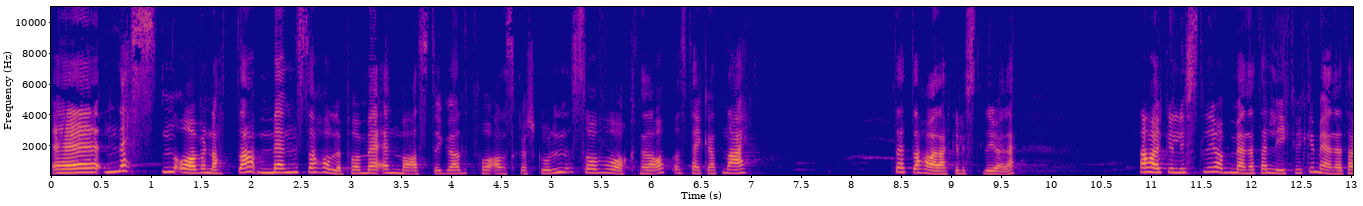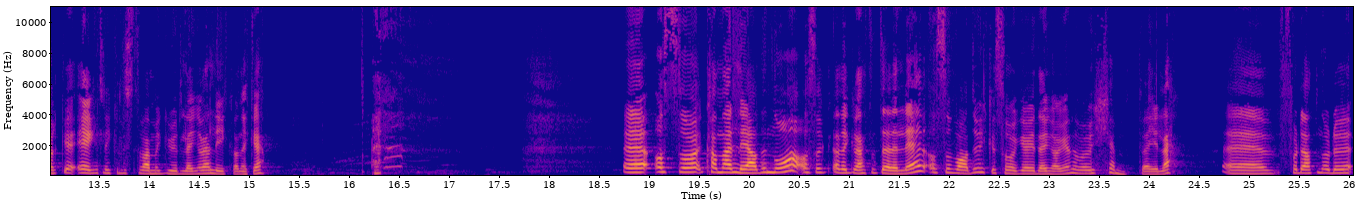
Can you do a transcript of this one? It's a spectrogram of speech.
eh, nesten over natta, mens jeg holder på med en mastergrad på Ansgarskolen, så våkner jeg opp og tenker at nei, dette har jeg ikke lyst til å gjøre. Jeg har ikke lyst til å jobbe med menighet. Jeg liker ikke menighet. Jeg har ikke, egentlig ikke lyst til å være med Gud lenger. Jeg liker han ikke. eh, og så kan jeg le av det nå, og så er det greit at dere ler. Og så var det jo ikke så gøy den gangen. Det var jo kjempeille. Eh, for jeg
